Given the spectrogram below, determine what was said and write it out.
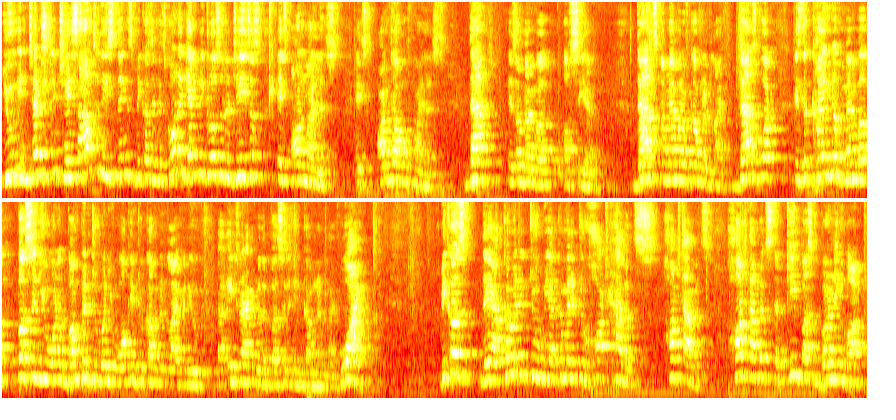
You intentionally chase after these things because if it's going to get me closer to Jesus, it's on my list. It's on top of my list. That is a member of CL. That's a member of Covenant Life. That's what is the kind of member person you want to bump into when you walk into covenant life and you uh, interact with a person in covenant life. Why? Because they are committed to, we are committed to hot habits. Hot habits. Hot habits that keep us burning hot.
